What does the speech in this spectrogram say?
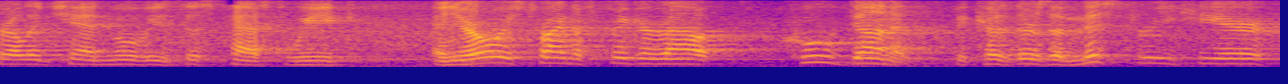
Charlie Chan movies this past week, and you're always trying to figure out who done it because there's a mystery here,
